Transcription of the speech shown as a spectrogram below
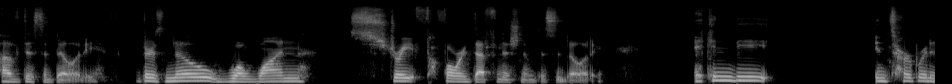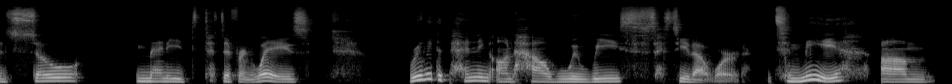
of disability. There's no one straightforward definition of disability. It can be interpreted so many t- different ways, really depending on how we, we see that word. To me, um,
